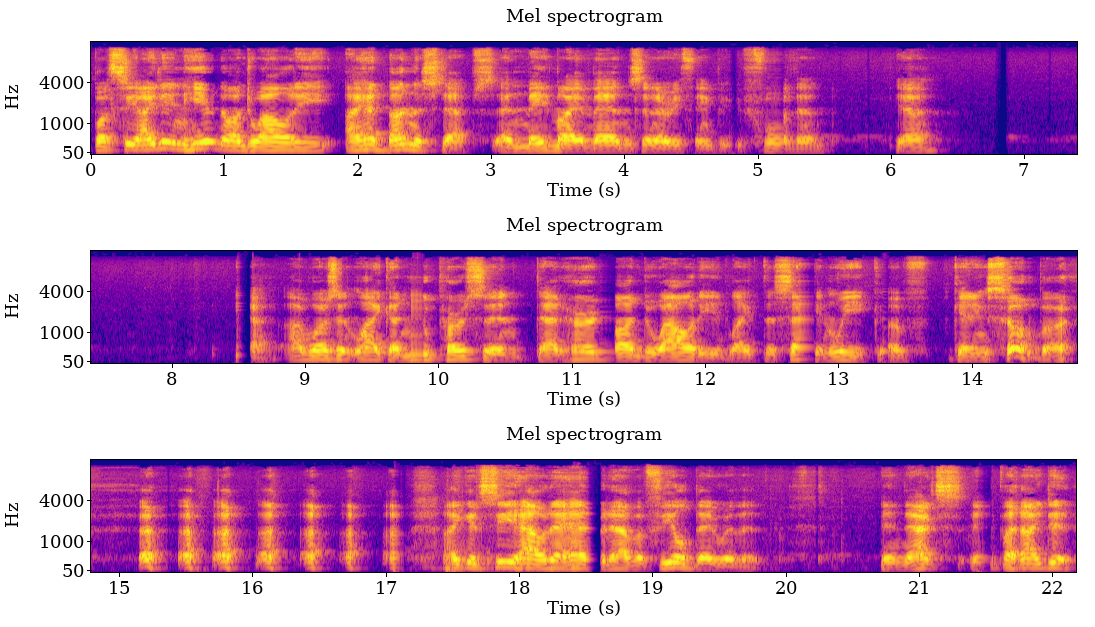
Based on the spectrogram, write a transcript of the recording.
But see, I didn't hear non duality. I had done the steps and made my amends and everything before then. Yeah. Yeah. I wasn't like a new person that heard non duality like the second week of getting sober. I could see how the head would have a field day with it. And that's, but I did,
